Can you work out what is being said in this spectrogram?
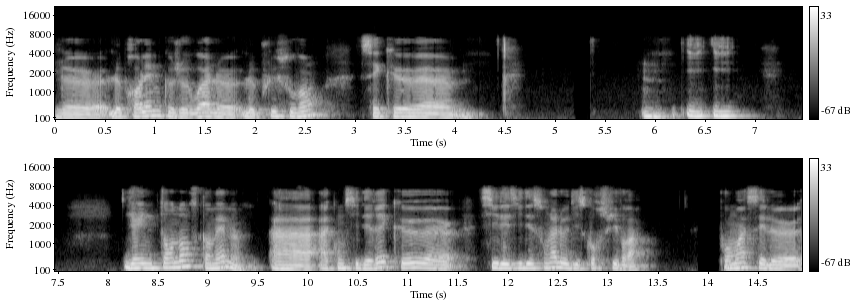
Le, problème que je vois le, le plus souvent, c'est que euh, il, y a une tendance quand même à, considérer que euh, si les idées sont là, le discours suivra. Pour moi, c'est le,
